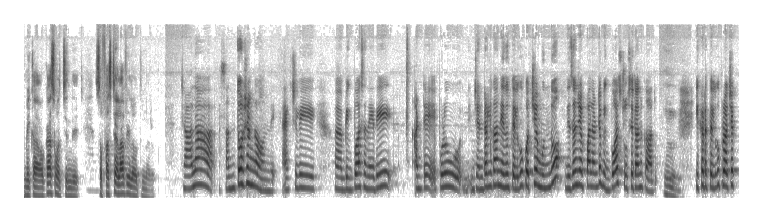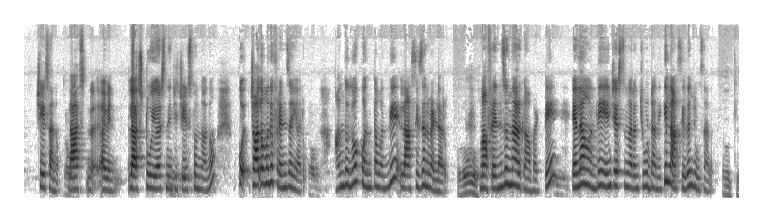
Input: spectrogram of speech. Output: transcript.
మీకు అవకాశం వచ్చింది. సో ఫస్ట్ ఎలా ఫీల్ అవుతున్నారు? చాలా సంతోషంగా ఉంది. యాక్చువల్లీ బిగ్ బాస్ అనేది అంటే ఇప్పుడు జనరల్గా నేను తెలుగుకి వచ్చే ముందు నిజం చెప్పాలంటే బిగ్ బాస్ చూసేదాన్ని కాదు. ఇక్కడ తెలుగు ప్రాజెక్ట్ చేశాను. Last I mean last two years నుంచి చేస్తున్నాను. చాలా మంది ఫ్రెండ్స్ అయ్యారు. అందులో కొంతమంది లాస్ట్ సీజన్ వెళ్ళారు. మా ఫ్రెండ్స్ ఉన్నారు కాబట్టి ఎలా ఉంది ఏం చేస్తున్నారని చూడడానికి లాస్ట్ సీజన్ ఓకే.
